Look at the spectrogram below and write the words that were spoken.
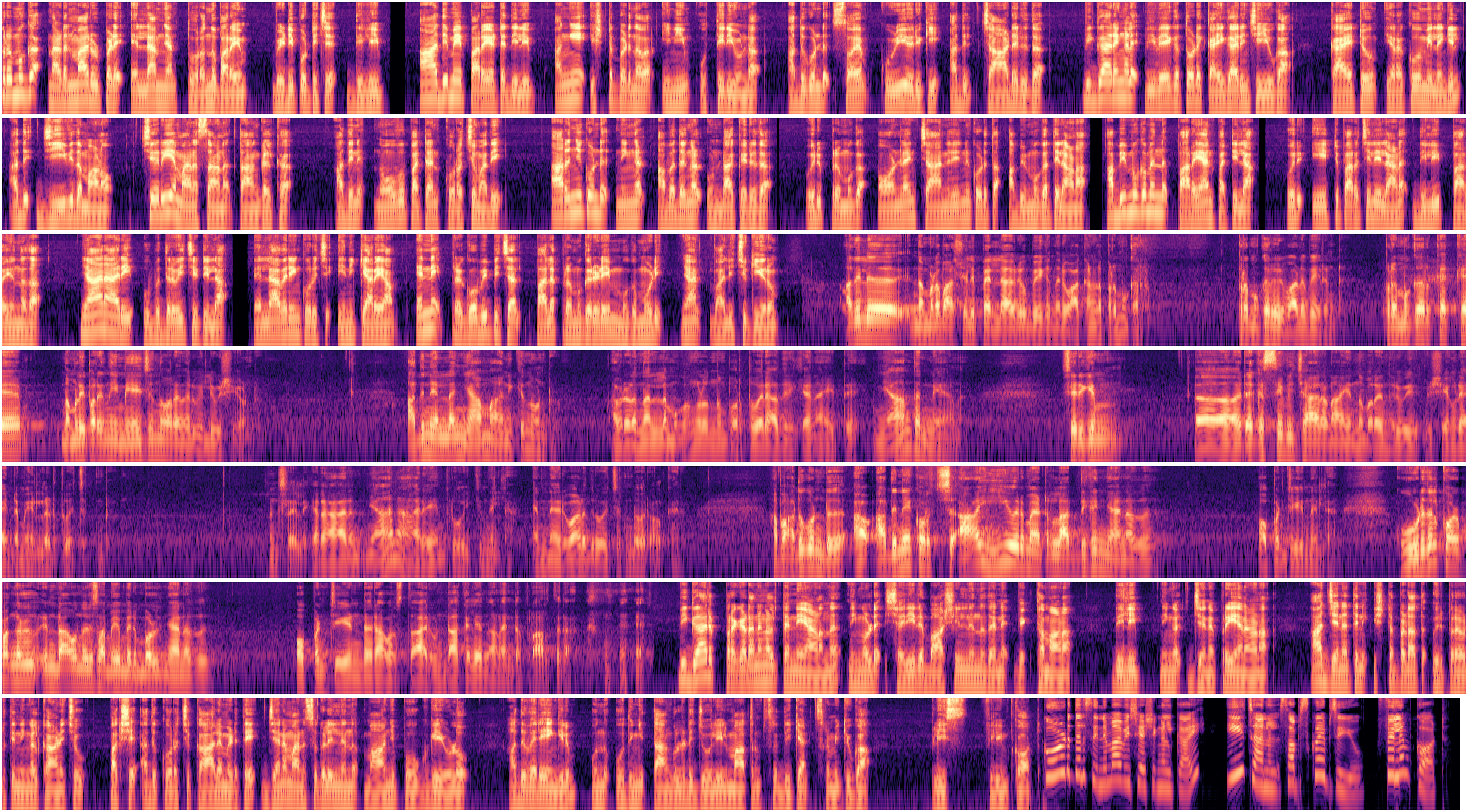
പ്രമുഖ നടന്മാരുൾപ്പെടെ എല്ലാം ഞാൻ തുറന്നു പറയും. വെടിപൊട്ടിച്ച് ദിലീപ്. ആദ്യമേ പറയട്ടെ ദിലീപ് അങ്ങേ ഇഷ്ടപ്പെടുന്നവർ ഇനിയും ഒത്തിരിയുണ്ട്. അതുകൊണ്ട് സ്വയം കുഴിയൊരുക്കി അതിൽ ചാടരുത്. വികാരങ്ങളെ വിവേകത്തോടെ കൈകാര്യം ചെയ്യുക. കയറ്റവും ഇറക്കവുമില്ലെങ്കിൽ അത് ജീവിതമാണോ? ചെറിയ മനസ്സാണ് താങ്കൾക്ക്. അതിന് നോവ് പറ്റാൻ കുറച്ചു മതി. അറിഞ്ഞുകൊണ്ട് നിങ്ങൾ അബദ്ധങ്ങൾ ഉണ്ടാക്കരുത്. ഒരു പ്രമുഖ ഓൺലൈൻ ചാനലിന് കൊടുത്ത അഭിമുഖത്തിലാണ്. അഭിമുഖമെന്ന് പറയാൻ പറ്റില്ല. ഒരു ഏറ്റുപറച്ചിലിലാണ് ദിലീപ് പറയുന്നത്. ഞാൻ ആരെയും ഉപദ്രവിച്ചിട്ടില്ല. എല്ലാവരെയും കുറിച്ച് എനിക്കറിയാം. എന്നെ പ്രകോപിപ്പിച്ചാൽ പല പ്രമുഖരുടെയും മുഖംമൂടി ഞാൻ വലിച്ചു കീറും. അതിൽ നമ്മുടെ ഭാഷയിൽ ഇപ്പോൾ എല്ലാവരും ഉപയോഗിക്കുന്ന ഒരു വാക്കാണല്ലോ പ്രമുഖർ. പ്രമുഖർ ഒരുപാട് പേരുണ്ട്. പ്രമുഖർക്കൊക്കെ നമ്മൾ ഈ പറയുന്ന ഇമേജ് എന്ന് പറയുന്ന ഒരു വലിയ വിഷയമുണ്ട്. അതിനെല്ലാം ഞാൻ മാനിക്കുന്നുണ്ട്. അവരുടെ നല്ല മുഖങ്ങളൊന്നും പുറത്തു വരാതിരിക്കാനായിട്ട് ഞാൻ തന്നെയാണ്. ശരിക്കും രഹസ്യ വിചാരണ എന്ന് പറയുന്നൊരു വിഷയം കൂടി അതിന്റെ മേളിലെടുത്ത് വെച്ചിട്ടുണ്ട്. മനസ്സിലായില്ലേ? കാരണം ആരും ഞാൻ ആരെയും ദ്രോഹിക്കുന്നില്ല. എന്നെ ഒരുപാട് ദ്രോഹിച്ചിട്ടുണ്ട് ഓരോ ആൾക്കാരും. അപ്പോൾ അതുകൊണ്ട് അതിനെക്കുറിച്ച് ആ ഈ ഒരു മാറ്ററിൽ അധികം ഞാനത് ഓപ്പൺ ചെയ്യുന്നില്ല. കൂടുതൽ കുഴപ്പങ്ങൾ ഉണ്ടാകുന്ന ഒരു സമയം വരുമ്പോൾ ഞാനത് ഓപ്പൺ ചെയ്യേണ്ട ഒരു അവസ്ഥ ആരും ഉണ്ടാക്കലേ എന്നാണ് എന്റെ പ്രാർത്ഥന. വികാര പ്രകടനങ്ങൾ തന്നെയാണെന്ന് നിങ്ങളുടെ ശരീരഭാഷയിൽ നിന്ന് തന്നെ വ്യക്തമാണ്. ദിലീപ് നിങ്ങൾ ജനപ്രിയനാണ്. ആ ജനത്തിന് ഇഷ്ടപ്പെടാത്ത ഒരു പ്രവൃത്തി നിങ്ങൾ കാണിച്ചു. പക്ഷേ അത് കുറച്ചു കാലമെടുത്തേ ജനമനസ്സുകളിൽ നിന്ന് മാഞ്ഞു പോകുകയുള്ളൂ. അതുവരെയെങ്കിലും ഒന്ന് ഒതുങ്ങി താങ്കളുടെ ജോലിയിൽ മാത്രം ശ്രദ്ധിക്കാൻ ശ്രമിക്കുക. പ്ലീസ് ഫിലിം കോട്ട് കൂടുതൽ സിനിമാ വിശേഷങ്ങൾക്കായി ഈ ചാനൽ സബ്സ്ക്രൈബ് ചെയ്യൂ. Film Court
